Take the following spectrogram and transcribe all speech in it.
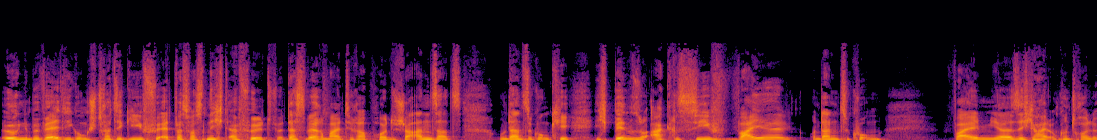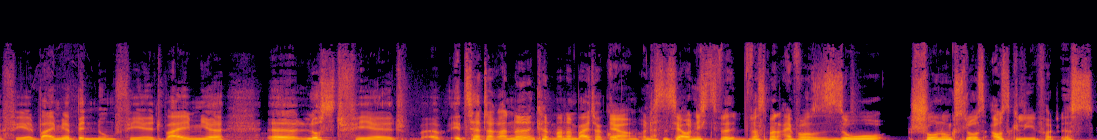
irgendeine Bewältigungsstrategie für etwas, was nicht erfüllt wird. Das wäre mein therapeutischer Ansatz, um dann zu gucken, okay, ich bin so aggressiv, weil, und dann zu gucken, weil mir Sicherheit und Kontrolle fehlt, weil mir Bindung fehlt, weil mir äh, Lust fehlt, äh, etc. Ne? Dann könnte man dann weiter gucken. Ja, und das ist ja auch nichts, was man einfach so schonungslos ausgeliefert ist.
